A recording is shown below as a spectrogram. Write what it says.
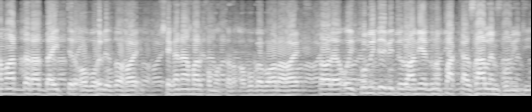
আমার দ্বারা দায়িত্বের অবহেলিত হয়, সেখানে আমার ক্ষমতার অপব্যবহার হয়। তাহলে ওই কমিটির ভিতরে আমি একজন পাক্কা জালেম কমিটি।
